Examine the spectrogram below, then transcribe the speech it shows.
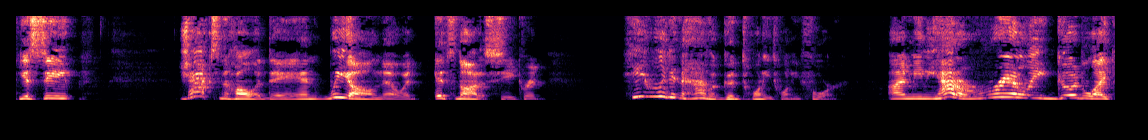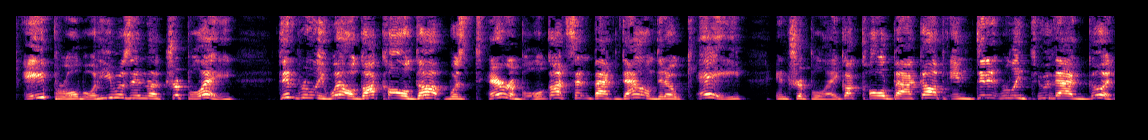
You see, Jackson Holliday, and we all know it, it's not a secret, he really didn't have a good 2024. I mean, he had a really good, like, April, but when he was in the AAA, did really well, got called up, was terrible, got sent back down, did okay in AAA, got called back up, and didn't really do that good.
